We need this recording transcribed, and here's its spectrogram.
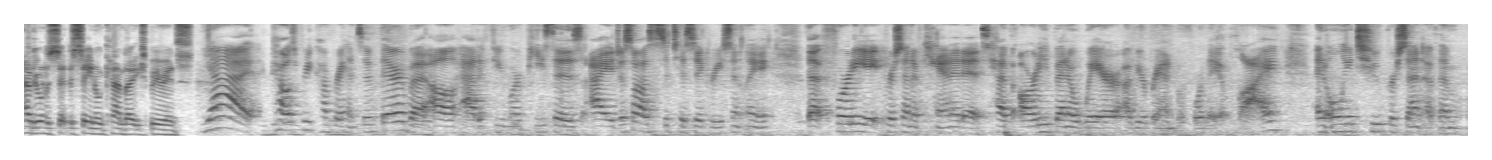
how do you want to set the scene on candidate experience? Yeah, Kyle's pretty comprehensive there, but I'll add a few more pieces. I just saw a statistic recently that 48% of candidates have already been aware of your brand before they apply, and only 2% of them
